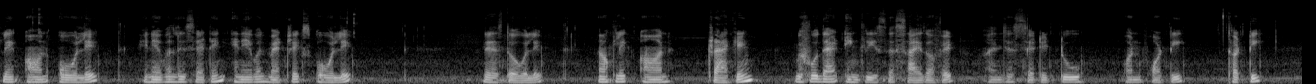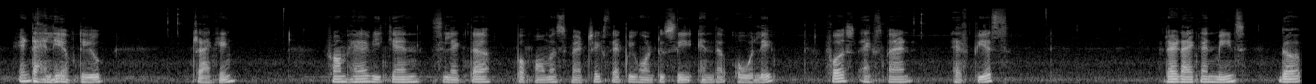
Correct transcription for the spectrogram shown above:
click on overlay, enable this setting, enable metrics overlay. There's the overlay. Now click on tracking. Before that increase the size of it and just set it to 140 30 entirely up to you. Tracking. From here we can select the performance metrics that we want to see in the overlay. First expand fps red icon means the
